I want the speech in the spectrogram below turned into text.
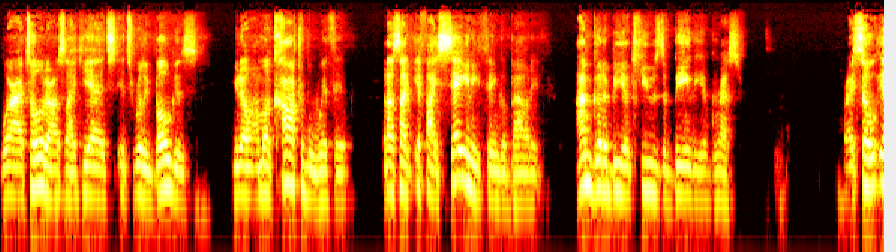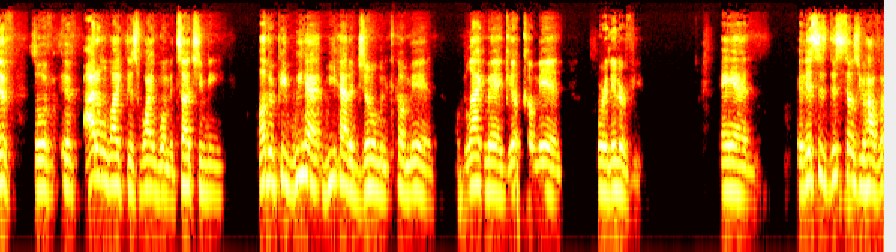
where I told her I was like, yeah, it's it's really bogus. You know, I'm uncomfortable with it. But I was like, if I say anything about it, I'm gonna be accused of being the aggressor. Right. So if so if if I don't like this white woman touching me, other people we had we had a gentleman come in, a black man come in for an interview. And and this is this tells you how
